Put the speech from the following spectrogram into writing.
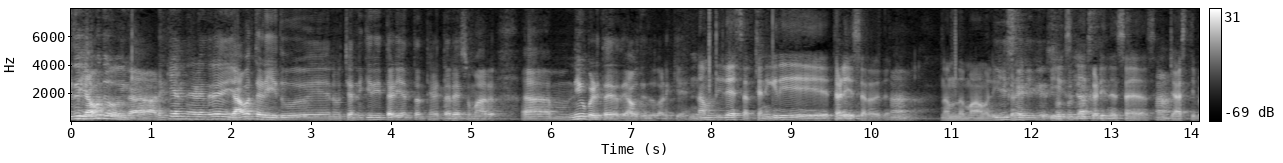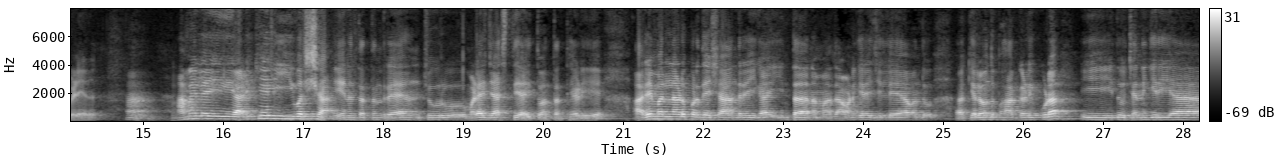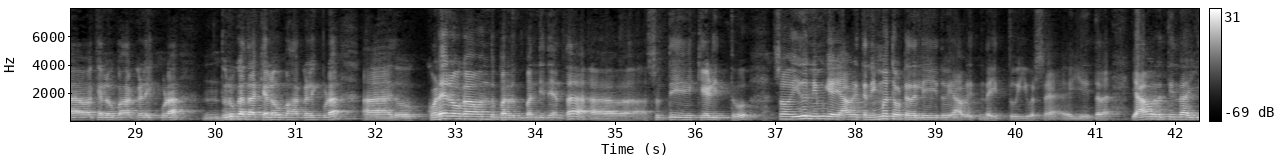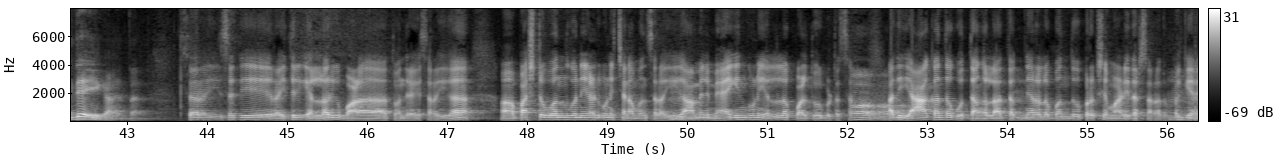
ಇದು. ಯಾವುದು ಈಗ ಅಡಿಕೆ ಅಂತ ಹೇಳಿದ್ರೆ ಯಾವ ತಳಿ ಇದು ಏನು ಚನ್ನಗಿರಿ ತಳಿ ಅಂತ ಹೇಳ್ತಾರೆ? ಸುಮಾರು ನೀವು ಬೆಳಿತಾ ಇರೋದು ಯಾವ್ದಿದು ಅಡಿಕೆ? ನಮ್ದು ಇದೆ ಸರ್ ಚನ್ನಗಿರಿ ತಳಿ ಸರ್ ಇದು. ನಮ್ದು ಮಾಮೂಲಿ ಈ ಈ ಕಡೆ ಸೈಡಿಗೆ ಈ ಸ್ವಲ್ಪ ಈ ಜಾಸ್ತಿ. ಕಡೆಯಿಂದ ಸ- ಸ- ಜಾಸ್ತಿ ಬೆಳೆಯೋದು ಹಾ. ಆಮೇಲೆ ಈ ಅಡಿಕೆಯಲ್ಲಿ ಈ ವರ್ಷ ಏನಂತಂದ್ರೆ ಒಂಚೂರು ಮಳೆ ಜಾಸ್ತಿ ಆಯ್ತು ಅಂತಂತ ಹೇಳಿ ಅರೆ ಮಲೆನಾಡು ಪ್ರದೇಶ ಅಂದರೆ ಈಗ ಇಂಥ ನಮ್ಮ ದಾವಣಗೆರೆ ಜಿಲ್ಲೆಯ ಒಂದು ಕೆಲವೊಂದು ಭಾಗಗಳಿಗೆ ಕೂಡ ಈ ಇದು ಚನ್ನಗಿರಿಯ ಕೆಲವು ಭಾಗಗಳಿಗೆ ಕೂಡ ದುರ್ಗದ ಕೆಲವು ಭಾಗಗಳಿಗೆ ಕೂಡ ಇದು ಕೊಳೆ ರೋಗ ಒಂದು ಬರ್, ಬಂದಿದೆ ಅಂತ ಸುದ್ದಿ ಕೇಳಿತ್ತು. ಸೊ ಇದು ನಿಮಗೆ ಯಾವ ರೀತಿ, ನಿಮ್ಮ ತೋಟದಲ್ಲಿ ಇದು ಯಾವ ರೀತಿಯಿಂದ ಇತ್ತು ಈ ವರ್ಷ? ಈ ಥರ ಯಾವ ರೀತಿಯಿಂದ ಇದೆ ಈಗ ಅಂತ? ಸರ್, ಈ ಸತಿ ರೈತರಿಗೆ ಎಲ್ಲರಿಗೂ ಭಾಳ ತೊಂದರೆ ಆಗಿದೆ ಸರ್. ಈಗ ಫಸ್ಟ್ ಒಂದು ಗುಣಿ ಎರಡು ಗುಣಿ ಚೆನ್ನಾಗಿ ಬಂದು ಸರ್ ಈಗ ಆಮೇಲೆ ಮ್ಯಾಗಿನ ಗುಣಿ ಎಲ್ಲ ಕೊಳ್ತು ಹೋಗ್ಬಿಟ್ಟ ಸರ್ ಅದು ಯಾಕಂತ ಗೊತ್ತಾಗಲ್ಲ. ತಜ್ಞರೆಲ್ಲ ಬಂದು ಪರೀಕ್ಷೆ ಮಾಡಿದಾರೆ ಸರ್ ಅದ್ರ ಬಗ್ಗೆ.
